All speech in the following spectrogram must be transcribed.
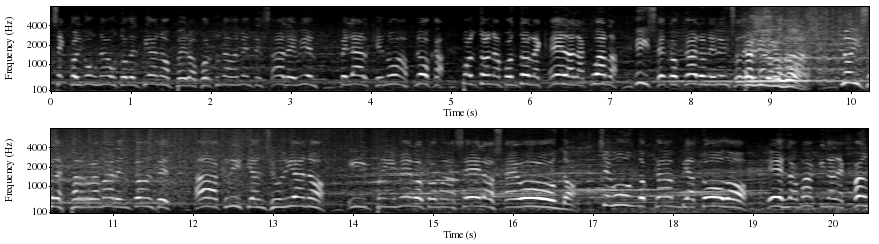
Se colgó un auto del piano, pero afortunadamente sale bien. Velar que no afloja. Pontón a Pontón le queda la cuerda y se tocaron y lo hizo Perdieron los dos. Lo hizo desparramar entonces a Cristian Juliano. Y primero Tomaselo, segundo. Segundo cambia todo. Es la máquina de Juan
